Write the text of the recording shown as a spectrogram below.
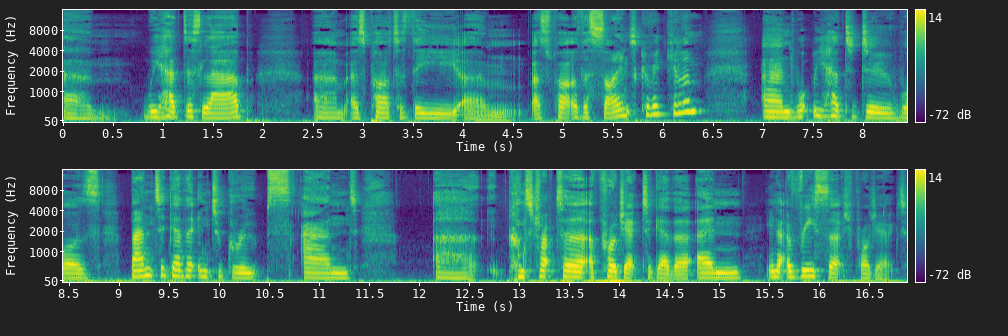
um, we had this lab um, as part of the um, as part of the science curriculum, and what we had to do was band together into groups and uh, construct a, a project together and you know, a research project.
